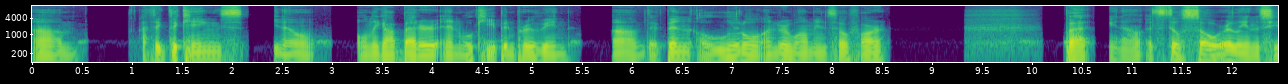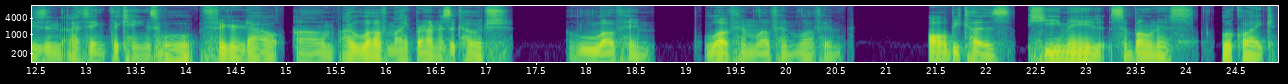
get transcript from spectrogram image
Um, I think the Kings, you know, only got better and will keep improving. Um, they've been a little underwhelming so far. But, you know, it's still so early in the season. I think the Kings will figure it out. Um, I love Mike Brown as a coach. Love him. Love him, love him, love him. All because he made Sabonis look like,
